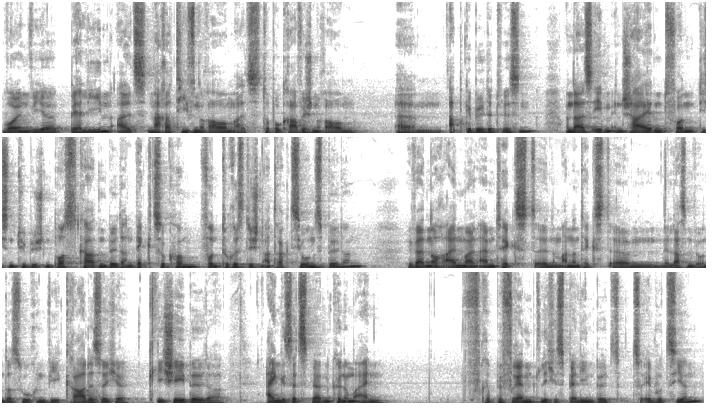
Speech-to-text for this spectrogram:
wollen wir Berlin als narrativen Raum, als topografischen Raum ähm, abgebildet wissen. Und da ist eben entscheidend, von diesen typischen Postkartenbildern wegzukommen, von touristischen Attraktionsbildern. Wir werden auch einmal in einem Text, in einem anderen Text ähm, lassen wir untersuchen, wie gerade solche Klischeebilder eingesetzt werden können, um ein befremdliches Berlin-Bild zu evozieren.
